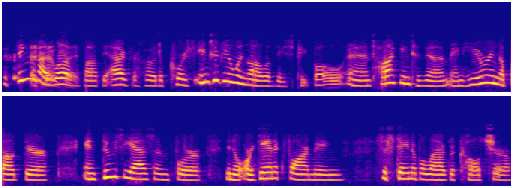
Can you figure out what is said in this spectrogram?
the thing that I love about the agrihood, of course, interviewing all of these people and talking to them and hearing about their enthusiasm for, you know, organic farming, sustainable agriculture,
